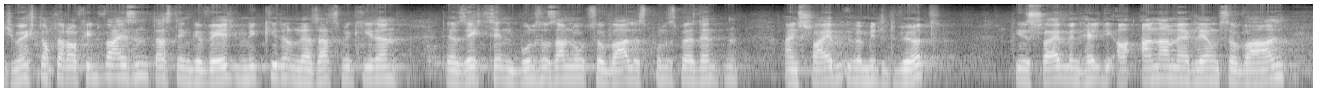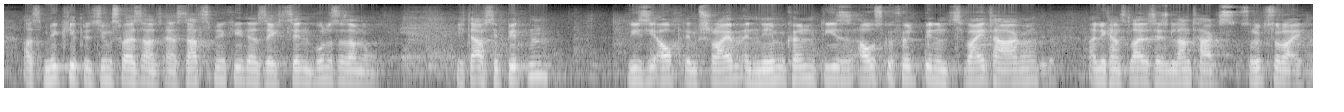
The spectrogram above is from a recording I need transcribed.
Ich möchte noch darauf hinweisen, dass den gewählten Mitgliedern und Ersatzmitgliedern der 16. Bundesversammlung zur Wahl des Bundespräsidenten ein Schreiben übermittelt wird. Dieses Schreiben enthält die Annahmeerklärung zur Wahl als Mitglied bzw. als Ersatzmitglied der 16. Bundesversammlung. Ich darf Sie bitten, wie Sie auch dem Schreiben entnehmen können, dieses ausgefüllt binnen zwei Tagen an die Kanzlei des Hessischen Landtags zurückzureichen.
